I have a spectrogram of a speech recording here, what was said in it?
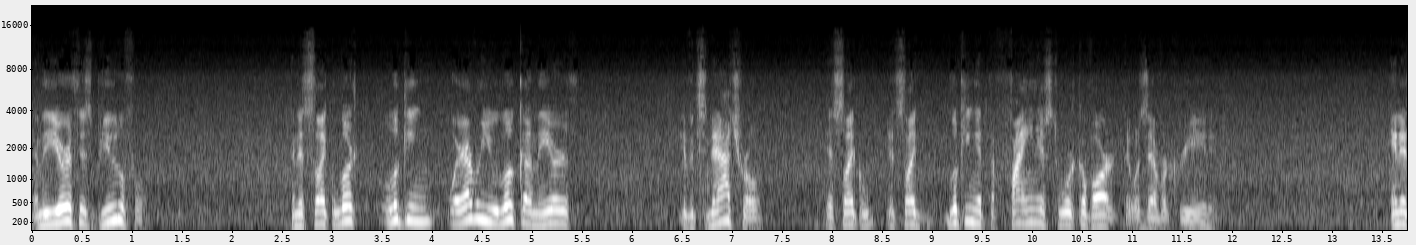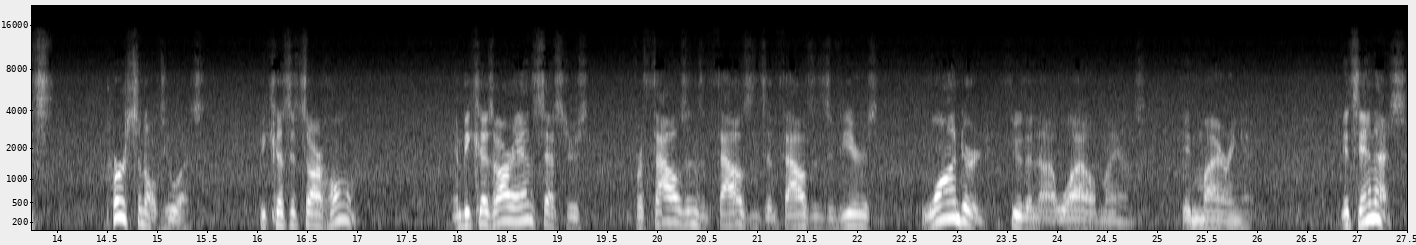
And the earth is beautiful. And it's like look, looking wherever you look on the earth, if it's natural, it's like it's like looking at the finest work of art that was ever created. And it's personal to us because it's our home. And because our ancestors for thousands and thousands and thousands of years wandered through the wild lands admiring it. It's in us.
